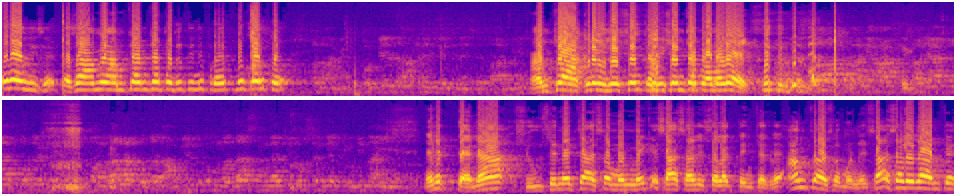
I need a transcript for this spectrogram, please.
तसाच विषय. तसा आम्ही आमच्या आमच्या पद्धतीने प्रयत्न करतोय. आमचे आकडे इलेक्शन कमिशनच्या प्रमाणे आहेत शिवसेनाची लोकसंख्या तेवढी नाही नाही त्यांना शिवसेनेचं असं म्हणणं आहे की सहा साडेसहा लाख त्यांच्याकडे. आमचं असं म्हणणं आहे. सहा साडेला आमचे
